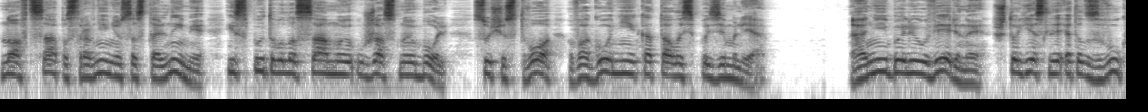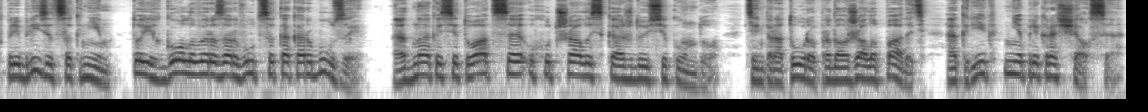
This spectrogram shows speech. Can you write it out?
Но овца по сравнению с остальными испытывала самую ужасную боль, существо в агонии каталось по земле. Они были уверены, что если этот звук приблизится к ним, то их головы разорвутся как арбузы. Однако ситуация ухудшалась каждую секунду. Температура продолжала падать, а крик не прекращался.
